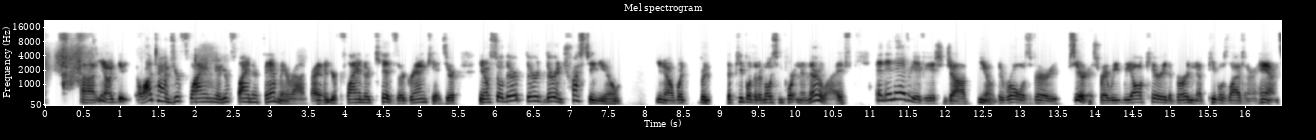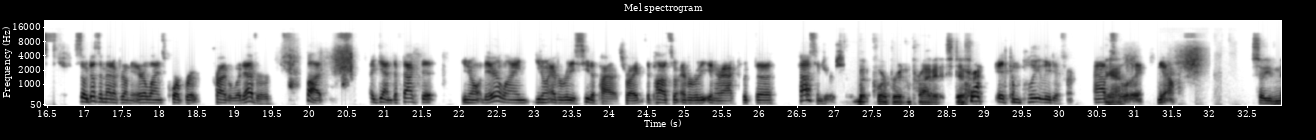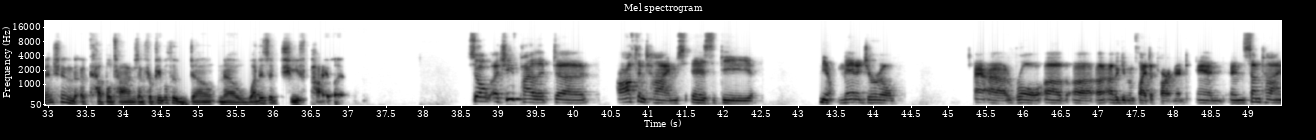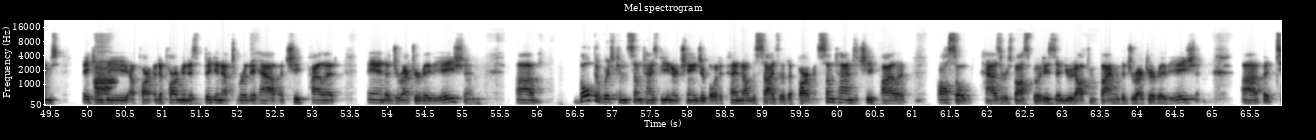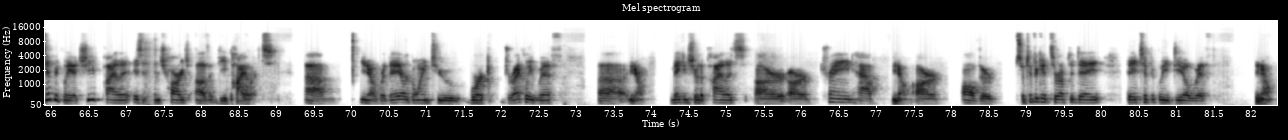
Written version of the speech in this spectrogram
uh, you know, a lot of times you're flying, you know, you're flying their family around, right? You're flying their kids, their grandkids. You're, you know, so they're they're they're entrusting you you know, with with the people that are most important in their life. And in every aviation job, you know, the role is very serious, right? We we all carry the burden of people's lives in our hands. So it doesn't matter if you're on the airlines, corporate, private, whatever. But again, the fact that you know the airline, you don't ever really see the pilots, right? The pilots don't ever really interact with the passengers. But corporate and private, it's different. it's completely different. Absolutely, yeah. yeah. So you've mentioned a couple times, and for people who don't know, what is a chief pilot? So a chief pilot uh, oftentimes is the you know managerial uh, uh, role of uh, of a given flight department, and and sometimes it can be a part a department is big enough to where they have a chief pilot and a director of aviation. Both of which can sometimes be interchangeable depending on the size of the department. Sometimes a chief pilot also has responsibilities that you would often find with the director of aviation. Uh, but typically, a chief pilot is in charge of the pilots, um, you know, where they are going to work directly with, uh, you know, making sure the pilots are, are trained, have, you know, are all their certificates are up to date. They typically deal with, you know,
